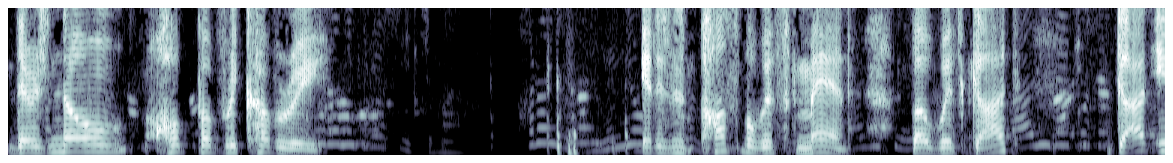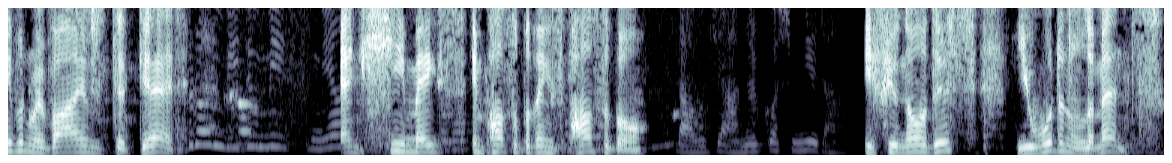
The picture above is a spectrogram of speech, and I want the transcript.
There is no hope of recovery. It is impossible with man, but with God, God even revives the dead and He makes impossible things possible. If you know this, you wouldn't lament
